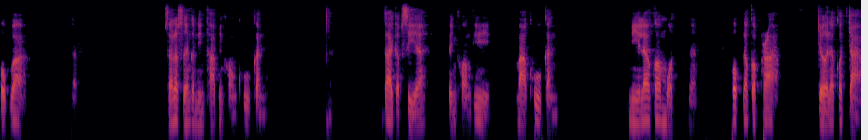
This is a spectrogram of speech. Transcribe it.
พบว่าสารเสริญกับนินทาเป็นของคู่กัน ได้กับเสียเป็นของที่มาคู่กัน มีแล้วก็หมดนะพบแล้วก็พราก เจอแล้วก็จาก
